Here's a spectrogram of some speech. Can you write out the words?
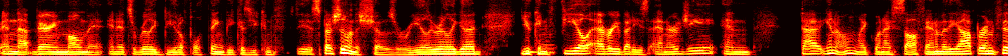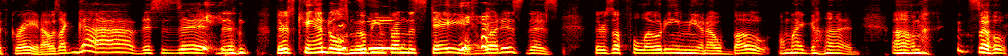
in that very moment and it's a really beautiful thing because you can especially when the show's really really good you can mm-hmm. feel everybody's energy and that you know like when i saw phantom of the opera in fifth grade i was like god this is it. There's candles moving from the stage. What is this? There's a floating you know boat. Oh my god. Um so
